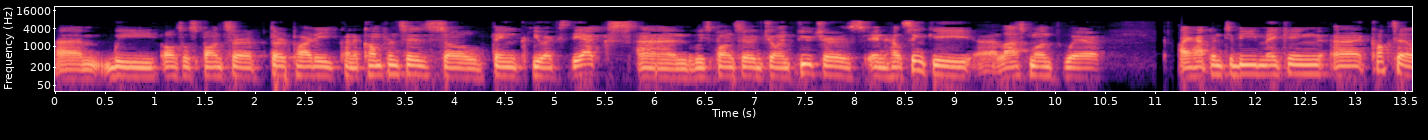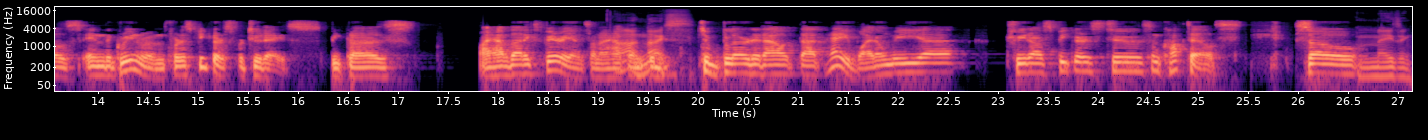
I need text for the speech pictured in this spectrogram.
um, we also sponsor third party kind of conferences. So think UXDX, and we sponsored Joint Futures in Helsinki uh, last month, where I happened to be making uh, cocktails in the green room for the speakers for two days because I have that experience and I happen ah, nice. to, to, blurt it out that, hey, why don't we uh, treat our speakers to some cocktails? So amazing.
